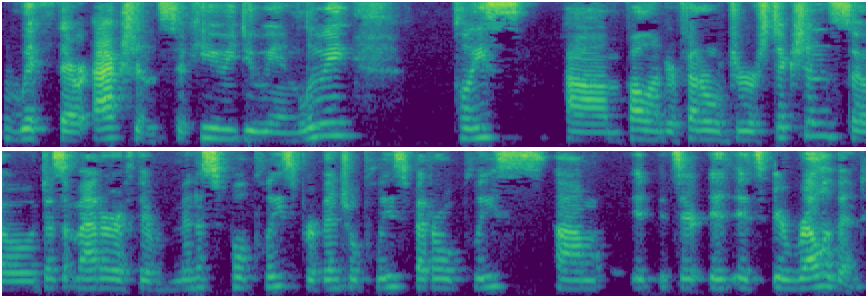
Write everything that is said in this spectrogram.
with their actions. So Huey, Dewey, and Louie, police um, fall under federal jurisdiction. So it doesn't matter if they're municipal police, provincial police, federal police. Um, it, it's it, it's irrelevant.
